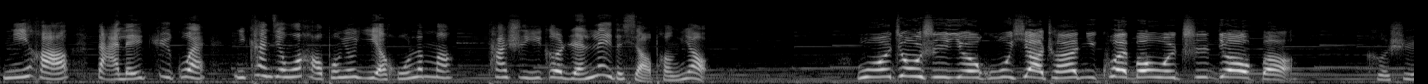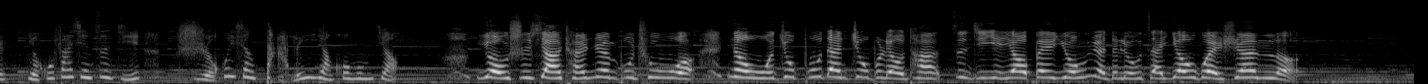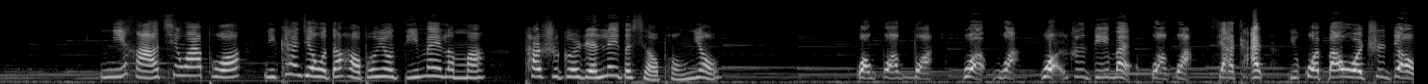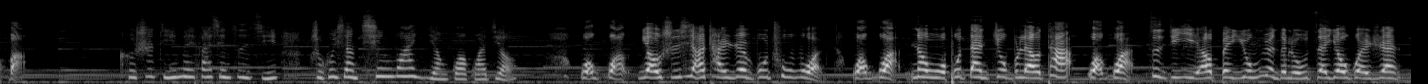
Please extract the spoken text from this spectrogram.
你好，打雷巨怪，你看见我好朋友野狐了吗？他是一个人类的小朋友。我就是野狐夏蝉，你快把我吃掉吧！可是野狐发现自己只会像打了一样轰轰叫。要是夏蝉认不出我，那我就不但救不了他，自己也要被永远的留在妖怪山了。你好，青蛙婆，你看见我的好朋友迪妹了吗？她是个人类的小朋友。呱呱呱！我我我是迪妹，呱呱夏蝉，你快把我吃掉吧！可是迪妹发现自己只会像青蛙一样呱呱叫，呱呱！要是夏蝉认不出我，呱呱，那我不但救不了他，呱呱，自己也要被永远的留在妖怪山。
